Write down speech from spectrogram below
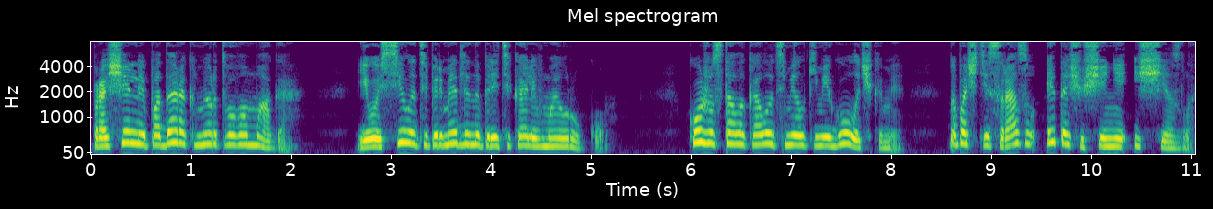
Прощальный подарок мертвого мага. Его силы теперь медленно перетекали в мою руку. Кожу стало колоть мелкими иголочками, но почти сразу это ощущение исчезло.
